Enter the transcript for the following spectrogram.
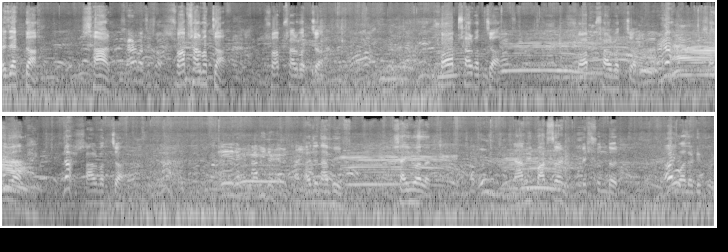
এই যে একটা ষাঁড় ষাট বাচ্চা সব। সব ষাঁড় বাচ্চা। সব ষাঁড় বাচ্চা। সব ষাঁড় বাচ্চা। সব ষাঁড় বাচ্চা। শাহিওয়াল ষাঁড় বাচ্চা। দেখেন নাভি শাহিওয়ালের নাভি পার্সেন্ট বেশ সুন্দর কোয়ালিটি ফুল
